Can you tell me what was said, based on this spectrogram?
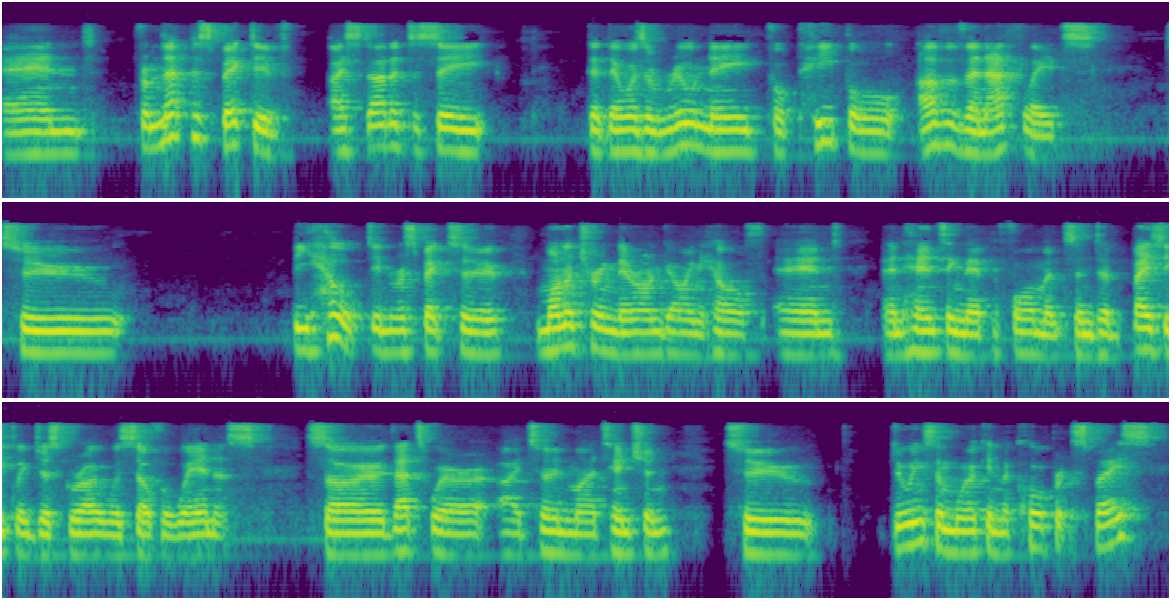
And from that perspective, I started to see that there was a real need for people other than athletes to be helped in respect to monitoring their ongoing health and enhancing their performance and to basically just grow with self awareness. So that's where I turned my attention to doing some work in the corporate space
